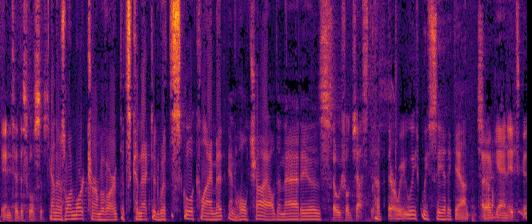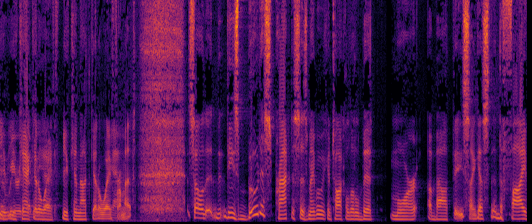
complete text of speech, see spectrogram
into the school system. And there's one more term of art that's connected with school climate and whole child, and that is Social justice. up there. We, we, we see it again. So Again, it's going to you, you can't get away. head. You cannot get away Yeah. from it. So th- th- these Buddhist practices, maybe we can talk a little bit more about these. I guess the, the five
